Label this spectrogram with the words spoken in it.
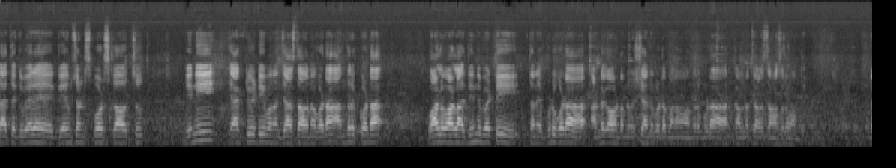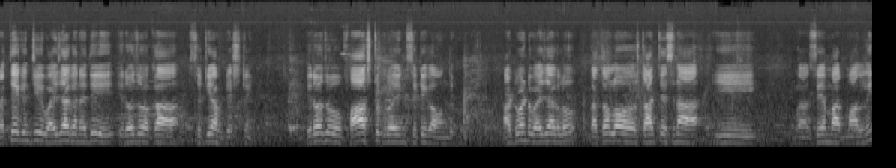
లేకపోతే వేరే గేమ్స్ అండ్ స్పోర్ట్స్ కావచ్చు ఎనీ యాక్టివిటీ మనం చేస్తా ఉన్నా కూడా అందరికి కూడా వాళ్ళు వాళ్ళ దీన్ని బట్టి తను ఎప్పుడు కూడా అండగా ఉంటున్న విషయాన్ని కూడా మనం అందరం కూడా గమనించాల్సిన అవసరం ఉంది. ప్రత్యేకించి వైజాగ్ అనేది ఈరోజు ఒక సిటీ ఆఫ్ డెస్టినీ ఈరోజు ఫాస్ట్ గ్రోయింగ్ సిటీగా ఉంది. అటువంటి వైజాగ్లో గతంలో స్టార్ట్ చేసిన ఈ సిఎంఆర్ మాల్ని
